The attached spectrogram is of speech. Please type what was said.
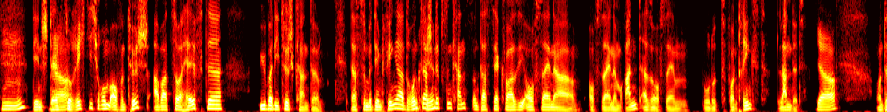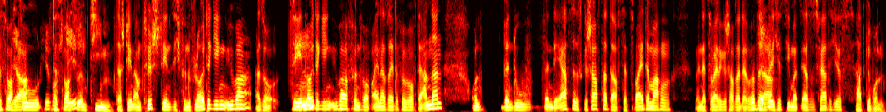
Mhm. Den stellst Ja. du richtig rum auf den Tisch, aber zur Hälfte über die Tischkante, dass du mit dem Finger drunter Okay. schnipsen kannst und dass der quasi auf seiner, auf seinem Rand, also auf seinem, wo du von trinkst, landet. Ja, Und das machst Ja, du, das machst du ich. im Team. Da stehen am Tisch stehen sich fünf Leute gegenüber, also zehn Mhm. Leute gegenüber, fünf auf einer Seite, fünf auf der anderen. Und wenn du, wenn der erste das geschafft hat, darf der zweite machen. Wenn der zweite geschafft hat, der dritte, Ja. welches Team als erstes fertig ist, hat gewonnen.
